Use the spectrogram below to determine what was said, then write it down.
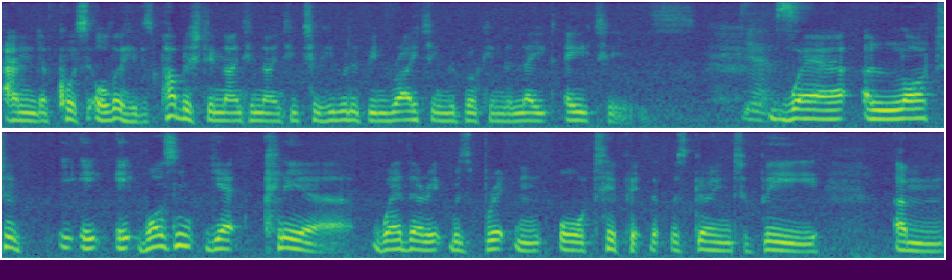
and of course, although he was published in 1992, he would have been writing the book in the late 80s Yes. where a lot of it, it wasn't yet clear whether it was Britten or Tippett that was going to be. Um,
